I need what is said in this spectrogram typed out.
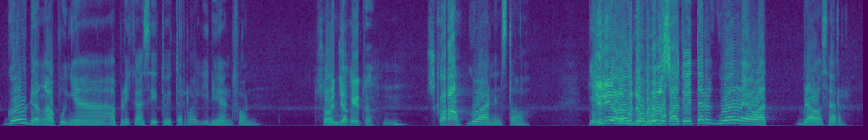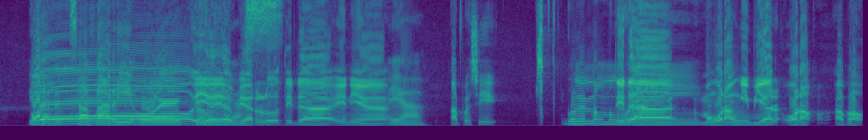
gue udah nggak punya aplikasi Twitter lagi di handphone Semenjak itu. Sekarang. gue uninstall Jadi jadi, kalau gue buka Twitter gue lewat browser internet Oh, Safari or Chrome Iya ya yes. biar lu tidak ini ya. ya Apa sih? Gue memang Tidak mengurangi mengurangi biar orang apa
